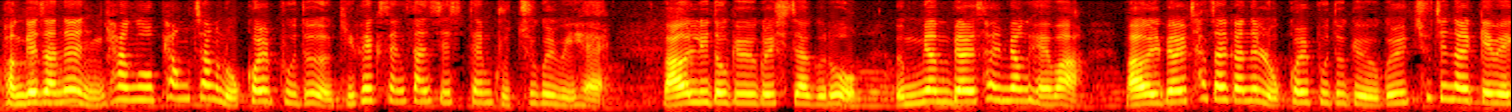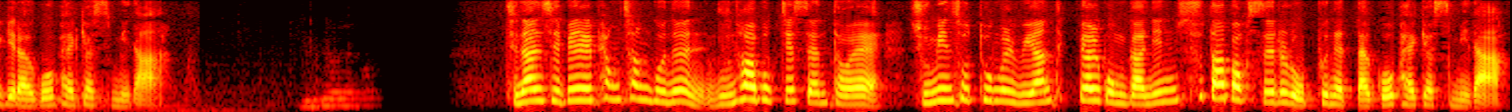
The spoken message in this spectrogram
관계자는 향후 평창 로컬 푸드 기획 생산 시스템 구축을 위해 마을 리더 교육을 시작으로 읍면별 설명회와 마을별 찾아가는 로컬 푸드 교육을 추진할 계획이라고 밝혔습니다. 지난 10일 평창구는 문화복지센터에 주민 소통을 위한 특별 공간인 수다벅스를 오픈했다고 밝혔습니다.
